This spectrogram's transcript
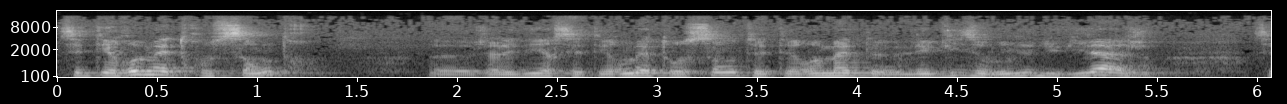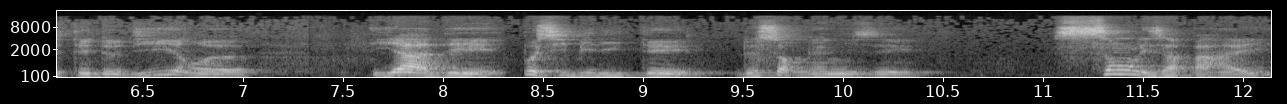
c'était remettre au centre, euh, j'allais dire, c'était remettre au centre, c'était remettre l'église au milieu du village. C'était de dire, il y a des possibilités de s'organiser sans les appareils,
